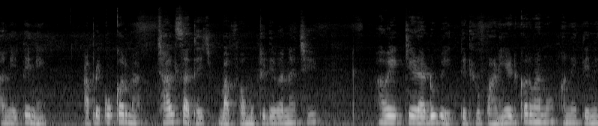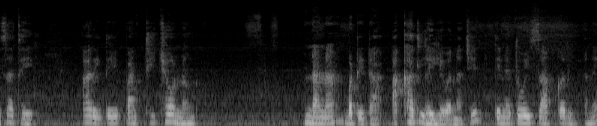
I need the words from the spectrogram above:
અને તેને આપણે કુકરમાં છાલ સાથે જ બાફવા મૂકી દેવાના છે હવે કેળા ડૂબે તેટલું પાણી એડ કરવાનું અને તેની સાથે આ રીતે પાંચથી છ નંગ નાના બટેટા આખા જ લઈ લેવાના છે. તેને ધોઈ સાફ કરી અને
